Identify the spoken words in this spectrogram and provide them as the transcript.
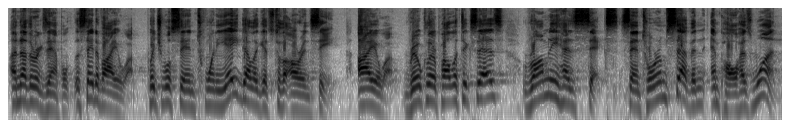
Another example, the state of Iowa, which will send 28 delegates to the RNC. Iowa, Real Clear Politics says Romney has six, Santorum seven, and Paul has one.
